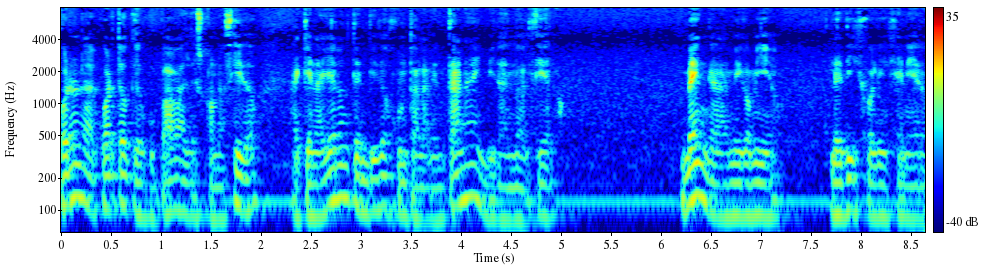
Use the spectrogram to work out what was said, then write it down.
fueron al cuarto que ocupaba el desconocido, a quien hallaron tendido junto a la ventana y mirando al cielo. Venga, amigo mío, le dijo el ingeniero.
